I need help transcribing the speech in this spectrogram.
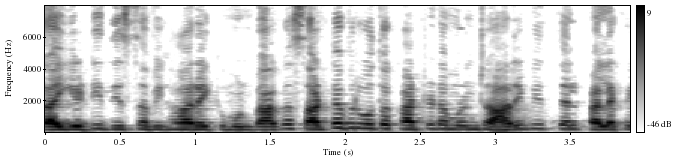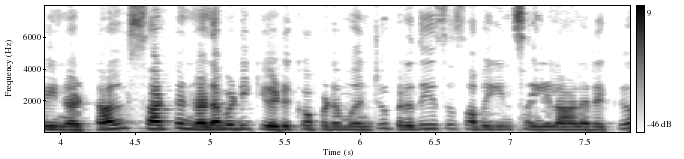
தையட்டி திசவிகாரைக்கு முன்பாக சட்டவிரோத கட்டடம் என்ற அறிவித்தல் பலகை நட்டால் சட்ட நடவடிக்கை எடுக்கப்படும் என்று பிரதேச சபையின் செயலாளருக்கு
